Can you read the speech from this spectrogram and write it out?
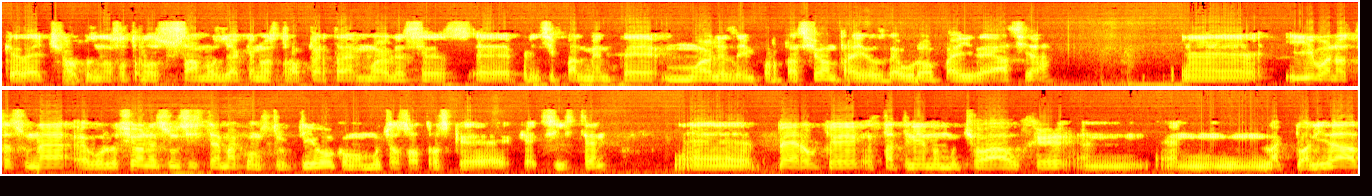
que de hecho pues nosotros los usamos ya que nuestra oferta de muebles es eh, principalmente muebles de importación traídos de Europa y de Asia. Eh, y bueno, esta es una evolución, es un sistema constructivo como muchos otros que, existen, eh, pero que está teniendo mucho auge en, en la actualidad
